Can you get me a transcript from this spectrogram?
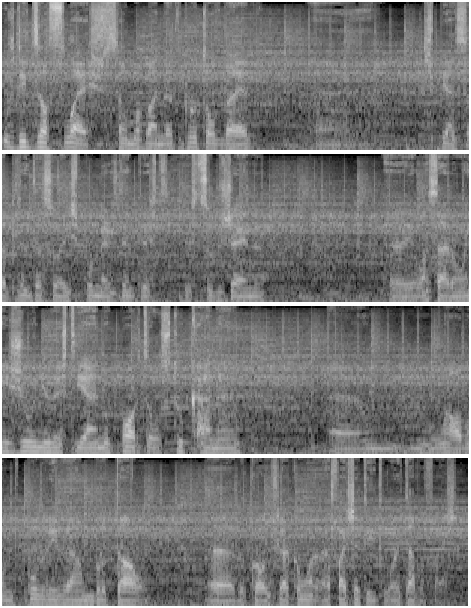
Os Deeds of Flesh são uma banda de Brutal Dead, eh, dispensa apresentações, pelo menos dentro deste, deste subgénero. Eh, lançaram em junho deste ano Portals to Canaan, eh, um, um álbum de podridão brutal, do qual já com a, a faixa título, a oitava faixa.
